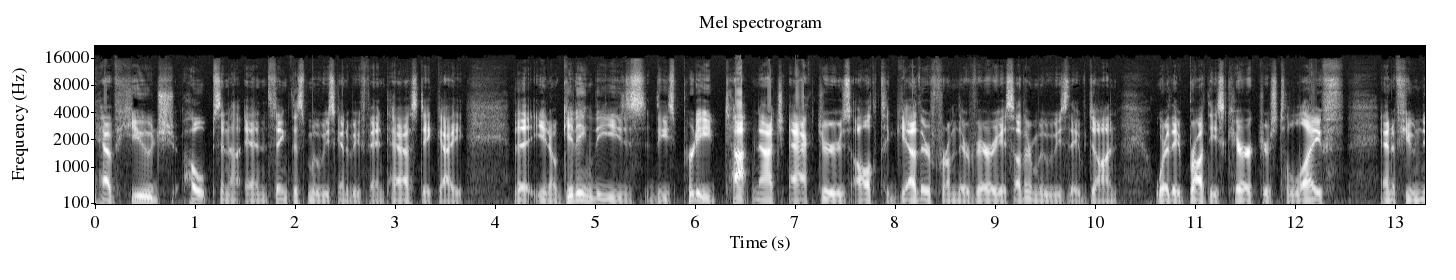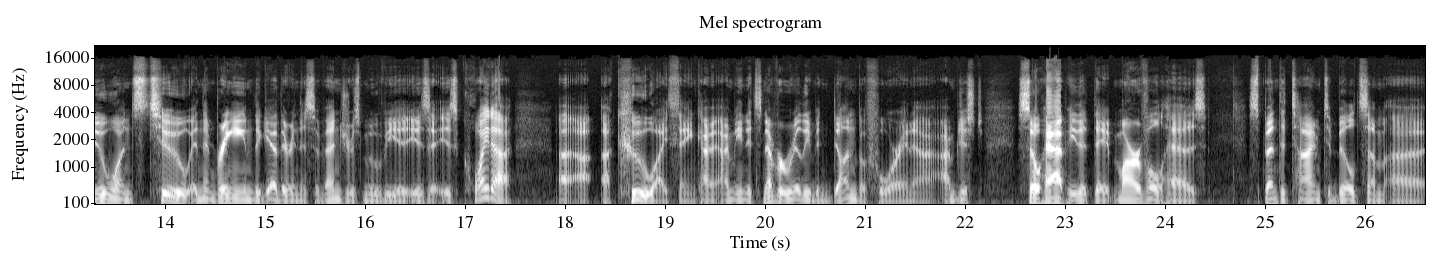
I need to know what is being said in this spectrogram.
have huge hopes and and think this movie's going to be fantastic. I that you know getting these these pretty top notch actors all together from their various other movies they've done, where they've brought these characters to life and a few new ones too, and then bringing them together in this Avengers movie is is quite a a, a coup, I think. I, I, mean, it's never really been done before, and I, I'm just so happy that they Marvel has spent the time to build some uh,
